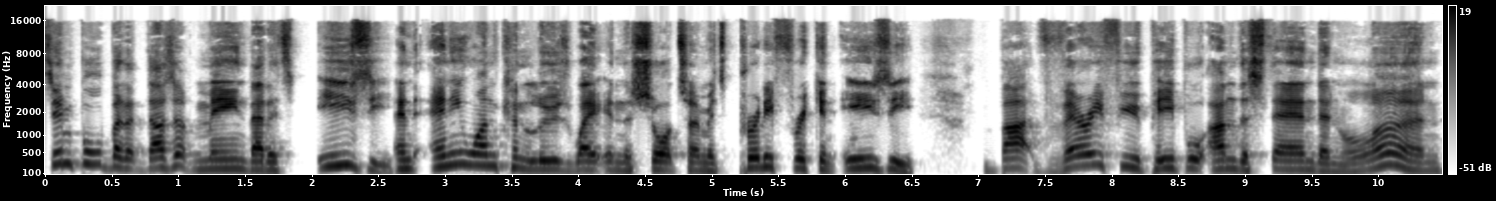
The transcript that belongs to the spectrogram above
simple, but it doesn't mean that it's easy. And anyone can lose weight in the short term. It's pretty freaking easy. But very few people understand and learn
